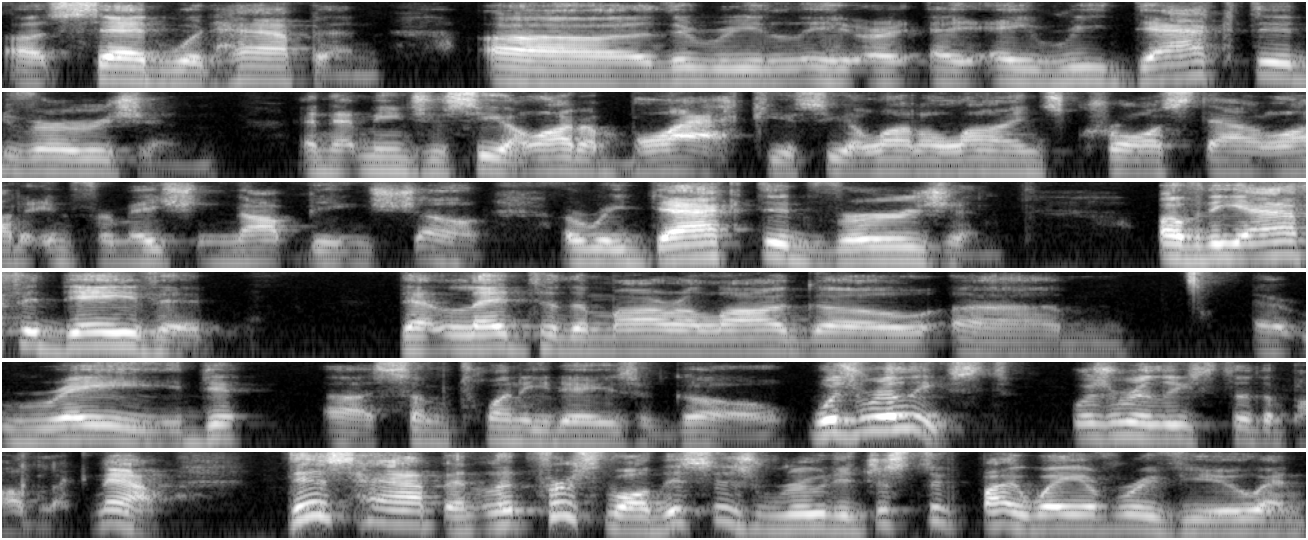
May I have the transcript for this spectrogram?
uh, said would happen, uh, the re- a, a, redacted version, and that means you see a lot of black, you see a lot of lines crossed out, a lot of information not being shown. A redacted version of the affidavit that led to the Mar-a-Lago um, raid uh, some 20 days ago was released. Was released to the public. Now, this happened. First of all, this is rooted just by way of review, and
